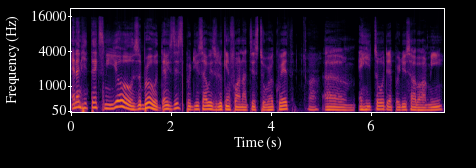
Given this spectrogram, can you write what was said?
And then he texts me, yo, so bro, there is this producer who is looking for an artist to work with. Wow. Um, and he told the producer about me.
